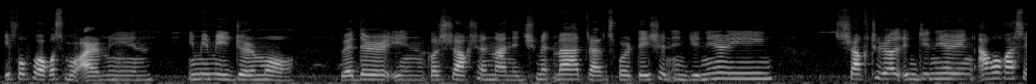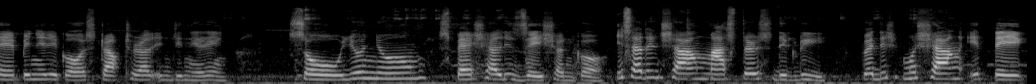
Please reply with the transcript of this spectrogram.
ifo-focus mo, I mean, imi-major mo. Whether in construction management ba, transportation engineering, structural engineering. Ako kasi, pinili ko structural engineering. So, yun yung specialization ko. Isa rin siyang master's degree. Pwede mo siyang i-take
